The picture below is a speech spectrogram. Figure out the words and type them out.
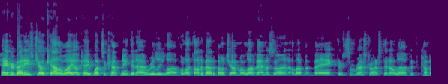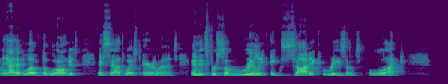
Hey everybody, it's Joe Calloway. Okay, what's a company that I really love? Well, I thought about a bunch of them. I love Amazon, I love my bank, there's some restaurants that I love, but the company I have loved the longest is Southwest Airlines. And it's for some really exotic reasons, like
